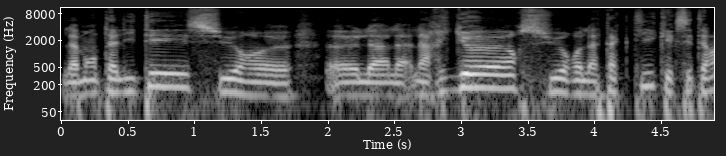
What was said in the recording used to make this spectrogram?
la mentalité, sur la, la, rigueur, sur la tactique, etc.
